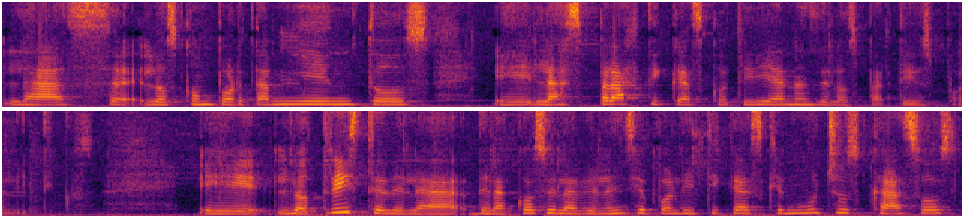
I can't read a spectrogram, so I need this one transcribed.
las, eh, los comportamientos, las prácticas cotidianas de los partidos políticos. lo triste de la, del acoso y la violencia política es que en muchos casos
